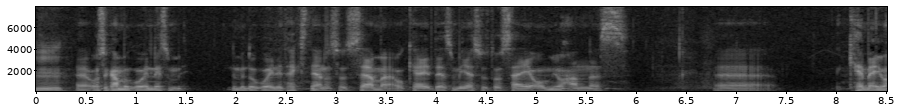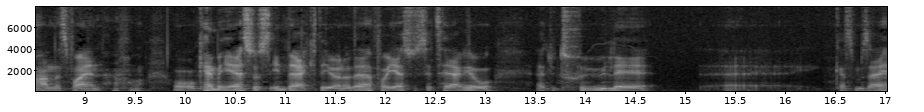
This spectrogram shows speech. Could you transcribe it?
Mm. Uh, og så kan vi gå inn liksom, når vi da går inn i teksten igjen, og så ser vi ok, det som Jesus da sier om Johannes uh, Hvem er Johannes for en? og, og, og, hvem er Jesus indirekte gjennom det? For Jesus siterer jo et utrolig eh, Hva skal vi si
